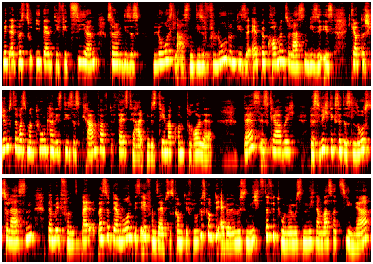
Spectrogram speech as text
mit etwas zu identifizieren, sondern dieses loslassen, diese Flut und diese Ebbe kommen zu lassen, wie sie ist. Ich glaube, das Schlimmste, was man tun kann, ist dieses krampfhaft Festhalten, das Thema Kontrolle das ist, glaube ich, das Wichtigste, das loszulassen, damit von, weil, weißt du, der Mond ist eh von selbst. Es kommt die Flut, es kommt die Ebbe. Wir müssen nichts dafür tun. Wir müssen nicht am Wasser ziehen, ja.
